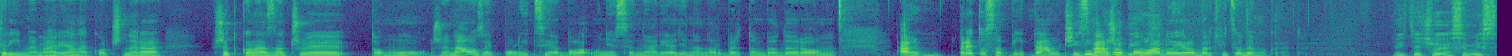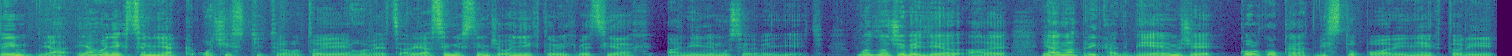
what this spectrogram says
tríme Mariana mm-hmm. Kočnera, všetko naznačuje tomu, že naozaj policia bola unesená, riadená Norbertom Bodorom. A preto sa pýtam, či z vášho pohľadu je Robert Fico demokrat? Viete čo, ja si myslím, ja, ja ho nechcem nejak očistiť, lebo to je jeho vec, ale ja si myslím, že o niektorých veciach ani nemusel vedieť. Možno, že vedel, ale ja napríklad viem, že koľkokrát vystupovali niektorí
